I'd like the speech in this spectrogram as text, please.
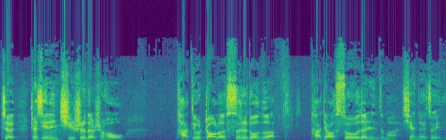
这这些人起誓的时候，他就招了四十多个，他叫所有的人怎么陷在罪里？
